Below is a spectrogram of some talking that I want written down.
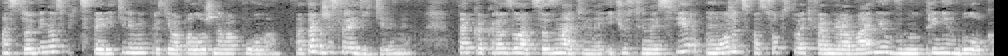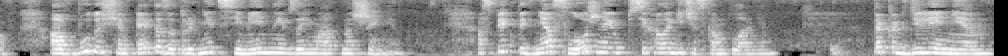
особенно с представителями противоположного пола, а также с родителями, так как разлад сознательной и чувственной сфер может способствовать формированию внутренних блоков, а в будущем это затруднит семейные взаимоотношения. Аспекты дня сложные в психологическом плане, так как деление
